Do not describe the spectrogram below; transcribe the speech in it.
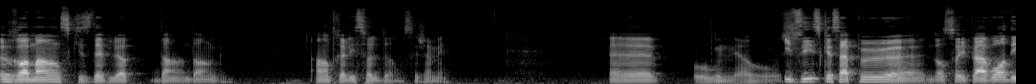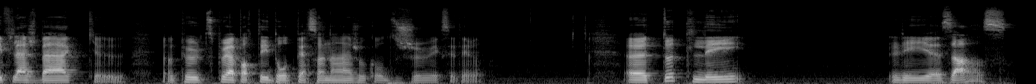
romance qui se développe dans, dans entre les soldats, on sait jamais. Euh, Oh no. ils disent que ça peut, euh, donc ça, il peut avoir des flashbacks, euh, un peu, tu peux apporter d'autres personnages au cours du jeu, etc. Toutes les les as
